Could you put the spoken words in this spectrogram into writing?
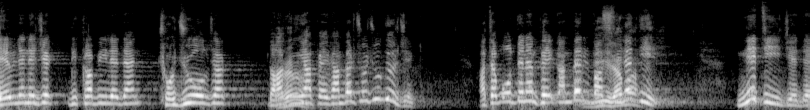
Evlenecek bir kabileden çocuğu olacak. Daha Öyle dünya mi? peygamber çocuğu görecek. Ha tabi o dönem peygamber vasfıyla ama- değil. Neticede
